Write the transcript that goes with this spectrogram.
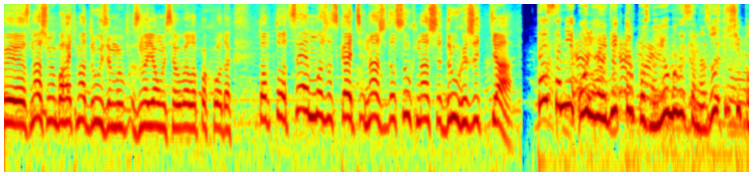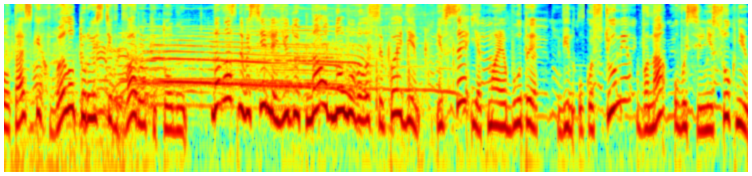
е, з нашими багатьма друзями знайомимося у велопоходах. Тобто, це можна сказати, наш досуг, наше друге життя. Та й самі Ольга і Віктор познайомилися на зустрічі полтавських велотуристів два роки тому. На власне весілля їдуть на одному велосипеді, і все як має бути. Він у костюмі, вона у весільній сукні.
